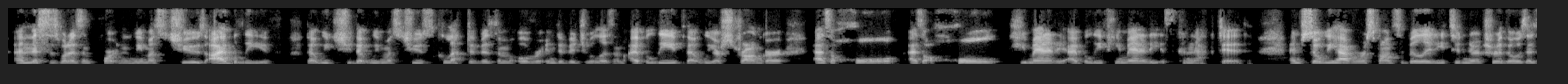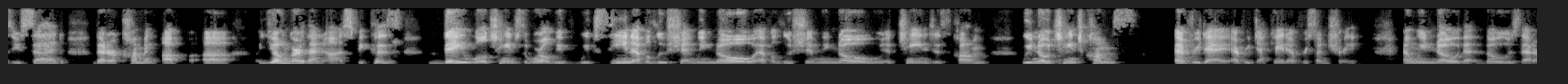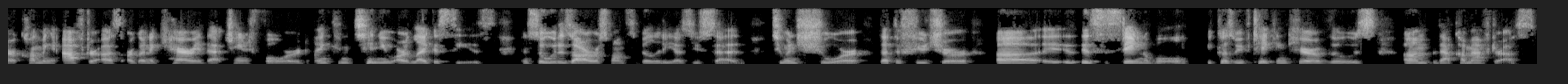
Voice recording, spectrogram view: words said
and this is what is important we must choose i believe that we cho- that we must choose collectivism over individualism i believe that we are stronger as a whole as a whole humanity i believe humanity is connected and so we have a responsibility to nurture those as you said that are coming up uh, younger than us because they will change the world. We've we've seen evolution. We know evolution. We know change has come. We know change comes every day, every decade, every century. And we know that those that are coming after us are going to carry that change forward and continue our legacies. And so it is our responsibility, as you said, to ensure that the future uh, is sustainable because we've taken care of those um, that come after us.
